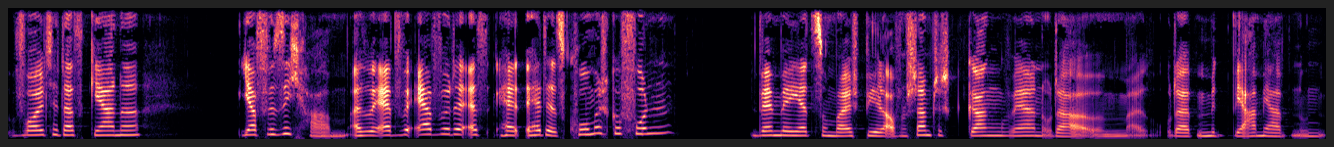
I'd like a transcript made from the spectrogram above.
wollte das gerne ja für sich haben. Also er, er würde es, hätte es komisch gefunden, wenn wir jetzt zum Beispiel auf den Stammtisch gegangen wären oder, ähm, oder mit, wir haben ja nun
